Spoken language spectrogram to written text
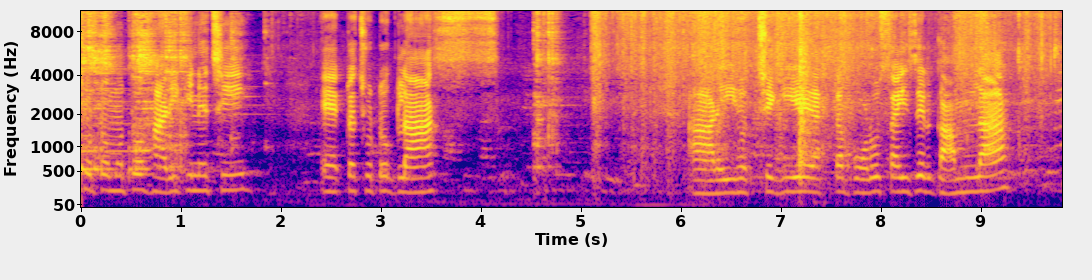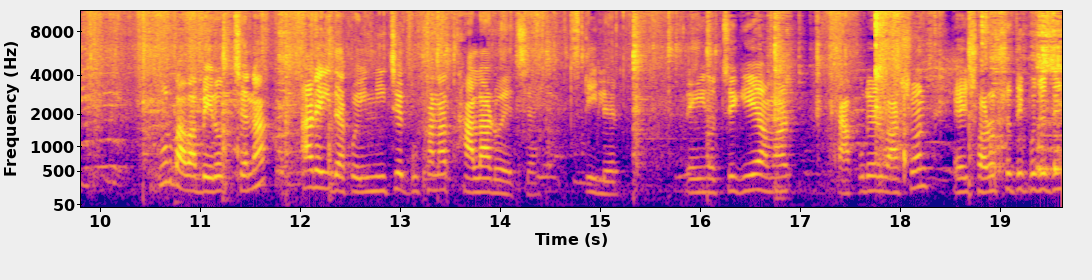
ছোট মতো হাঁড়ি কিনেছি একটা ছোট গ্লাস, আর এই হচ্ছে গিয়ে একটা বড় সাইজের গামলা। তোর বাবা, বেরোচ্ছে না। আর এই দেখো, এই নিচে দুখানা থালা রয়েছে, স্টিলের। এই হচ্ছে গিয়ে আমার ঠাকুরের বাসন। এই সরস্বতী পুজোর দিন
